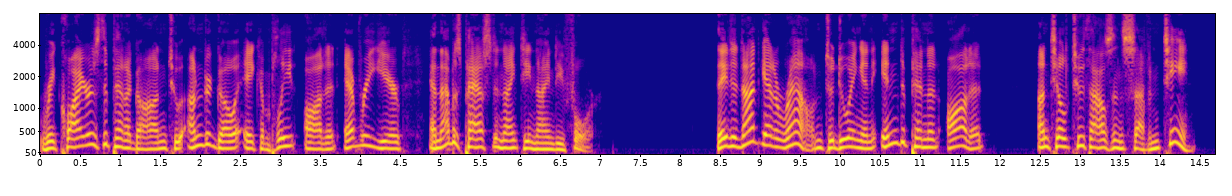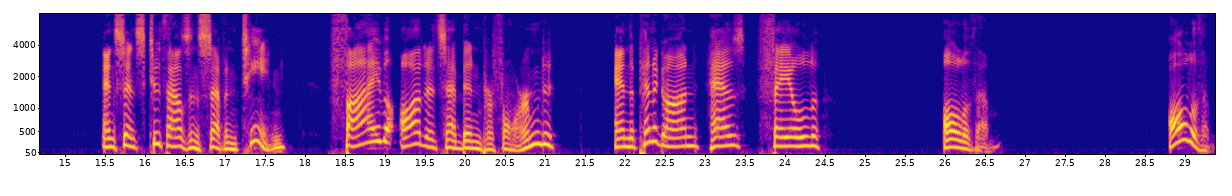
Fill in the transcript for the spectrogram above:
requires the Pentagon to undergo a complete audit every year, and that was passed in 1994. They did not get around to doing an independent audit until 2017. And since 2017, five audits have been performed, and the Pentagon has failed all of them. All of them.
